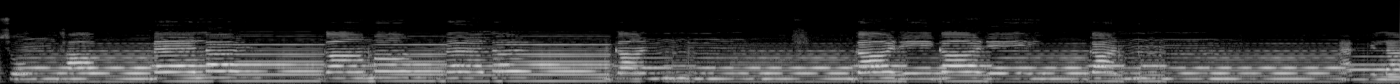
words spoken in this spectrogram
সন্ধ্যা বেলার গামা বেলার গান গারে গারে গান। একলা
